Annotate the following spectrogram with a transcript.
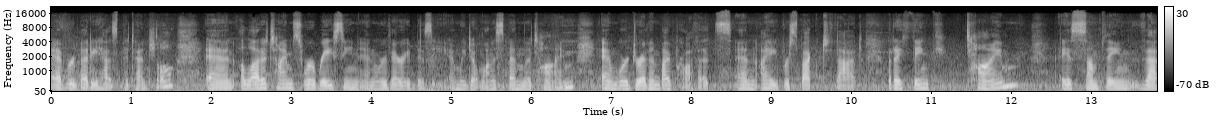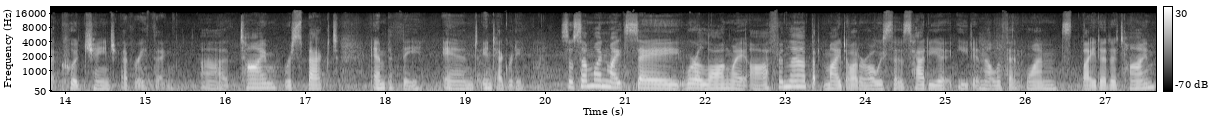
everybody has potential, and a lot of times we're racing and we're very busy and we don't want to spend the time and we're driven by profits, and I respect that. But I think time is something that could change everything uh, time, respect, empathy, and integrity. So someone might say we're a long way off from that, but my daughter always says, How do you eat an elephant one bite at a time?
